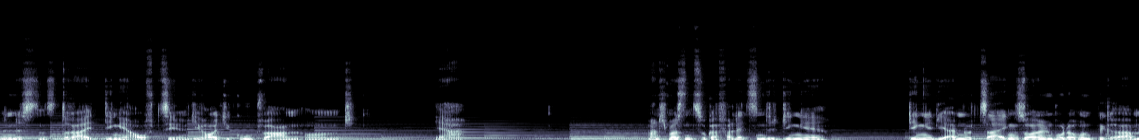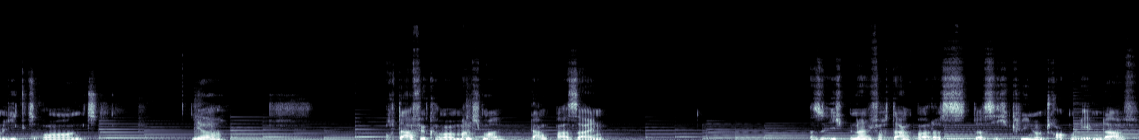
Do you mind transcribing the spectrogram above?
mindestens drei Dinge aufzählen, die heute gut waren und ja. Manchmal sind sogar verletzende Dinge Dinge, die einem nur zeigen sollen, wo der Hund begraben liegt und ja. Auch dafür kann man manchmal dankbar sein. Also ich bin einfach dankbar, dass, dass ich clean und trocken leben darf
